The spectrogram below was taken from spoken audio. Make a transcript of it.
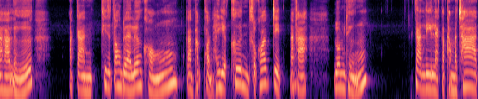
นะคะ หรืออาการที่จะต้องดูแลเรื่องของการพักผ่อนให้เยอะขึ้น สุขภาพจิตนะคะ รวมถึงการรีแลกกับธรรมชาติ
